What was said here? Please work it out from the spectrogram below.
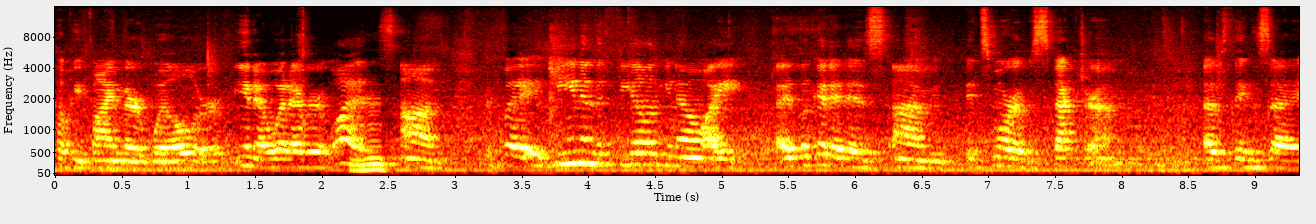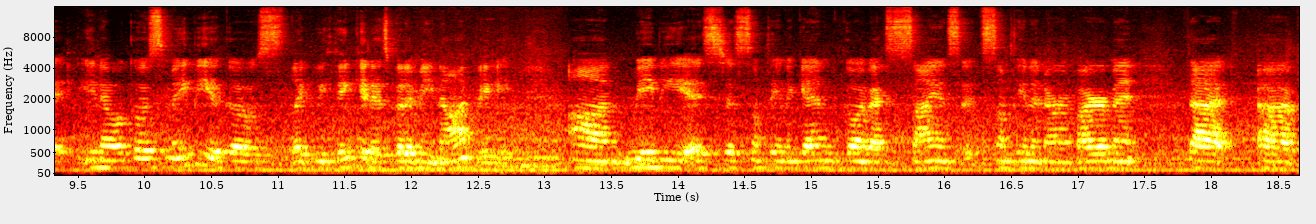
help you find their will or, you know, whatever it was. Um, but being in the field, you know, I, I look at it as um, it's more of a spectrum of things that, you know, a ghost may be a ghost like we think it is, but it may not be. Um, maybe it's just something, again, going back to science, it's something in our environment that uh,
